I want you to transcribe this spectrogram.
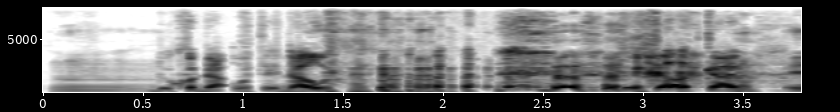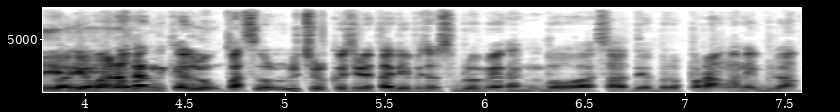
Hmm. Kok Daud ya Daud Daud kan Iya, bagaimana iya. kan lu pas lu cerita cerita di episode sebelumnya kan bahwa saat dia berperang kan dia bilang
